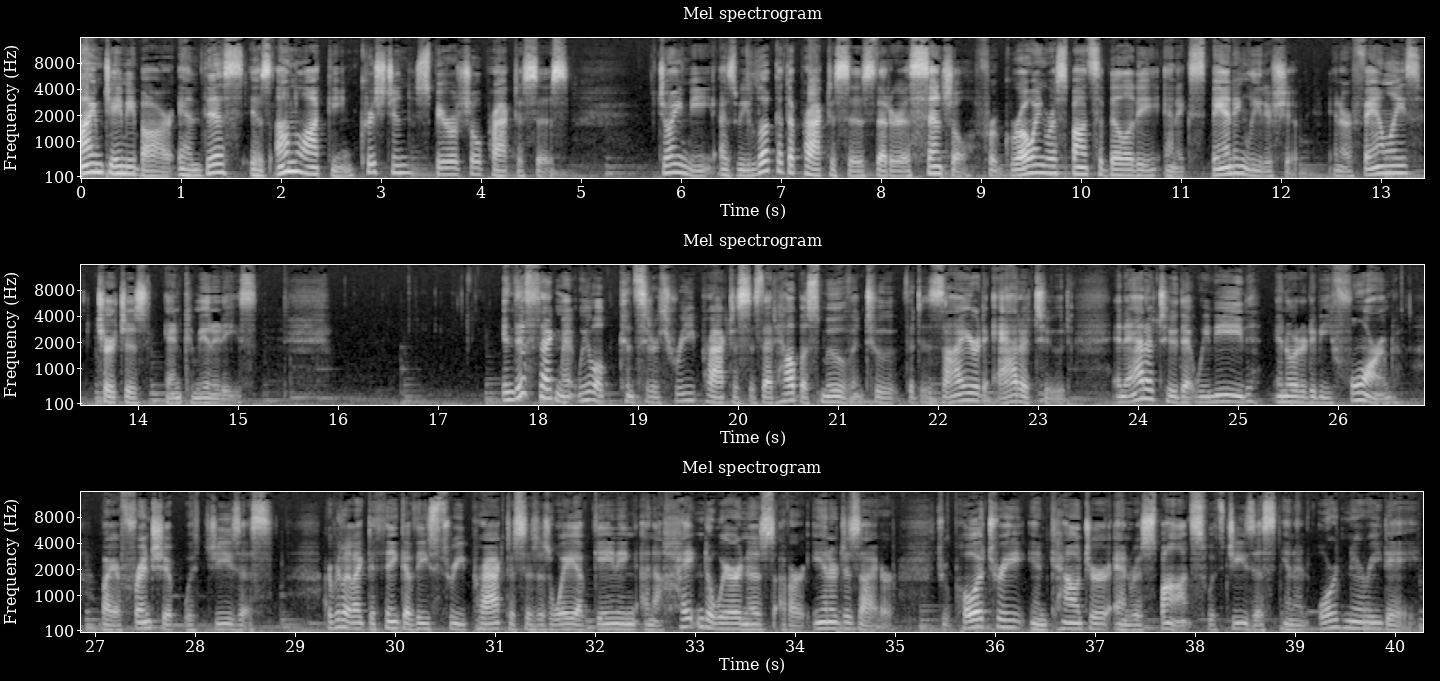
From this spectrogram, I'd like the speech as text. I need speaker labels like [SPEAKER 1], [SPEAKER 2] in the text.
[SPEAKER 1] I'm Jamie Barr, and this is Unlocking Christian Spiritual Practices. Join me as we look at the practices that are essential for growing responsibility and expanding leadership in our families, churches, and communities. In this segment, we will consider three practices that help us move into the desired attitude, an attitude that we need in order to be formed by a friendship with Jesus. I really like to think of these three practices as a way of gaining an, a heightened awareness of our inner desire through poetry, encounter, and response with Jesus in an ordinary day.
